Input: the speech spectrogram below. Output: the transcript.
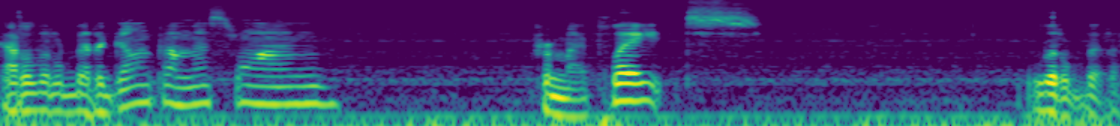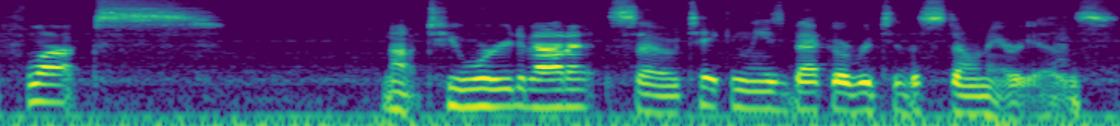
Got a little bit of gunk on this one from my plate. A little bit of flux. Not too worried about it. So taking these back over to the stone areas.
